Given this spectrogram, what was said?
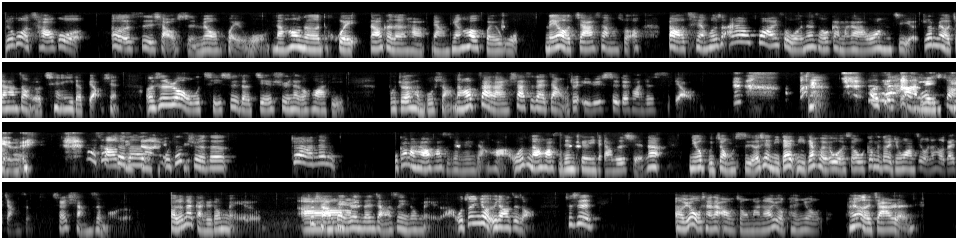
如果超过二十四小时没有回我，然后呢回，然后可能好两天后回我，没有加上说哦抱歉，或者说啊不好意思，我那时候干嘛干嘛忘记了，就是没有加上这种有歉意的表现，而是若无其事的接续那个话题。我觉得很不爽，然后再来，下次再这样，我就一律是对方就死掉了。我真的很不爽哎！我就觉得，我就觉得，对啊，那我干嘛还要花时间跟你讲话？我为什么要花时间跟你讲这些？那你又不重视，而且你在你在回我的时候，我根本都已经忘记我那时候在讲什么，在想什么了，早就那感觉都没了，就想要跟你认真讲的事情都没了啊！我最近就有遇到这种，就是呃，因为我现在在澳洲嘛，然后有朋友。朋友的家人，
